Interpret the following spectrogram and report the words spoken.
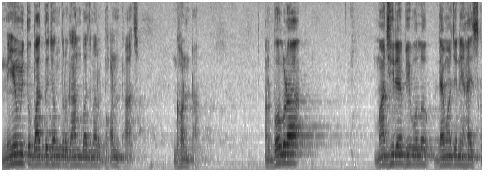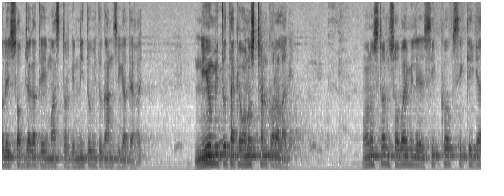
নিয়মিত বাদ্যযন্ত্র, গান বাজনার ঘণ্টা আছে। ঘণ্টা আর বগুড়া, মাঝিরে, বিবলক ড্যামাজেনি হাই স্কুলে সব জায়গাতেই মাস্টারকে নিয়মিত গান শেখাতে হয়। নিয়মিত তাকে অনুষ্ঠান করা লাগে। অনুষ্ঠান সবাই মিলে, শিক্ষক, শিক্ষিকা,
